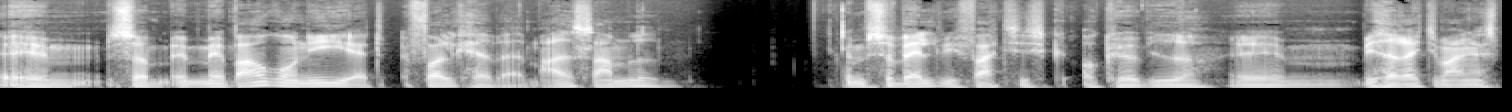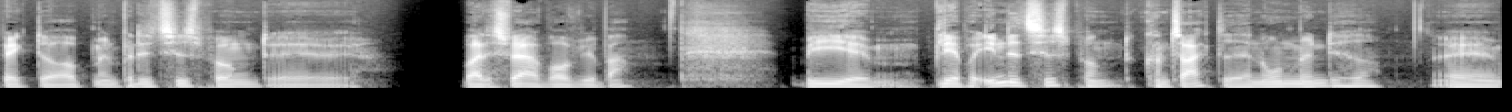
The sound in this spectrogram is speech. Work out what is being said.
Øh, så med baggrund i, at folk havde været meget samlet, jamen, så valgte vi faktisk at køre videre. Øh, vi havde rigtig mange aspekter op, men på det tidspunkt øh, var det svært, hvor vi var. Vi øh, bliver på intet tidspunkt kontaktet af nogen myndigheder. Øh,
